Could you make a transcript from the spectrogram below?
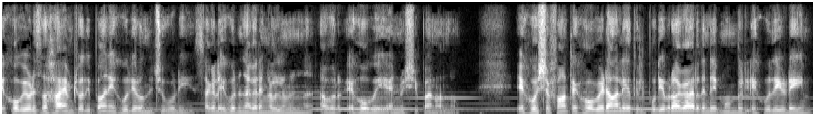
യഹോവയുടെ സഹായം ചോദിപ്പാൻ യഹൂദിയർ ഒന്നിച്ചുകൂടി. സകല യഹൂദ നഗരങ്ങളിൽ നിന്ന് അവർ യഹോവയെ അന്വേഷിപ്പാൻ വന്നു. യഹോഷഫാത്ത് യഹോവയുടെ ആലയത്തിൽ പുതിയ പ്രാകാരത്തിന്റെ മുമ്പിൽ യഹൂദയുടെയും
